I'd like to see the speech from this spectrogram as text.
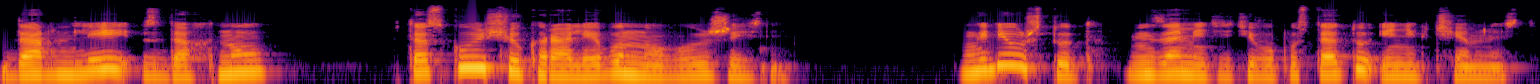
Дарнлей вздохнул в тоскующую королеву новую жизнь. Где уж тут не заметить его пустоту и никчемность,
